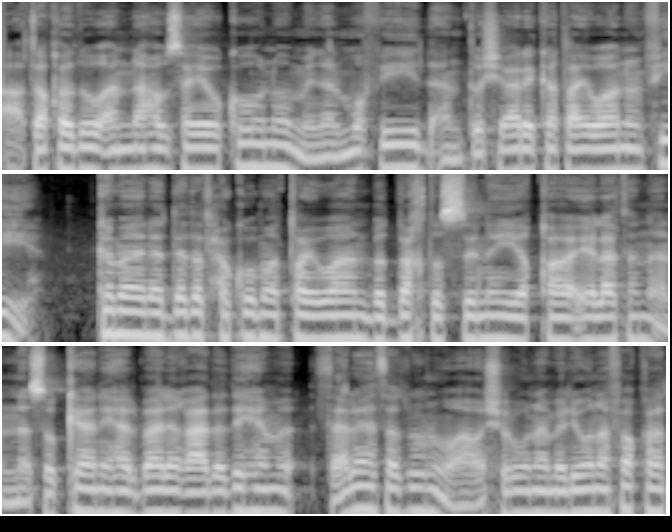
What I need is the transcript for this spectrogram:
أعتقد أنه سيكون من المفيد أن تشارك تايوان فيه. كما نددت حكومة تايوان بالضغط الصيني قائلة أن سكانها البالغ عددهم 23 مليون فقط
